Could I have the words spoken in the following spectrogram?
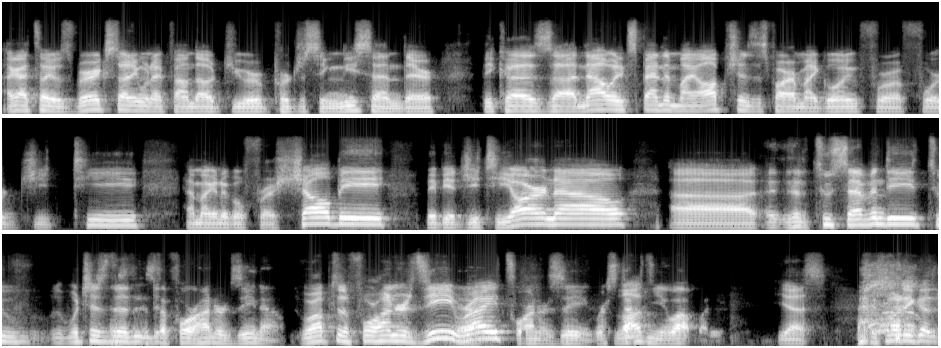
I got to tell you, it was very exciting when I found out you were purchasing Nissan there because uh, now it expanded my options as far am I going for a Ford GT? Am I going to go for a Shelby? Maybe a GTR now? Uh, the 270 to which is the it's the 400Z now. We're up to the 400Z, yeah, right? 400Z. We're stepping Lots, you up, buddy. Yes. It's funny because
